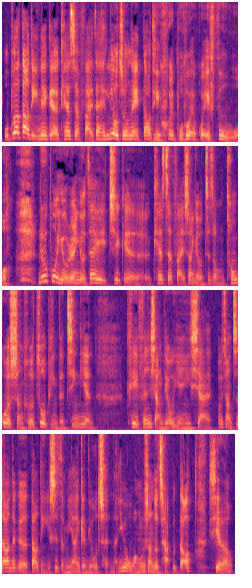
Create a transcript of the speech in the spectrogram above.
我不知道到底那个 Castify 在六周内到底会不会回复我。如果有人有在这个 Castify 上有这种通过审核作品的经验，可以分享留言一下我想知道那个到底是怎么样一个流程呢？因为网络上都查不到谢了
